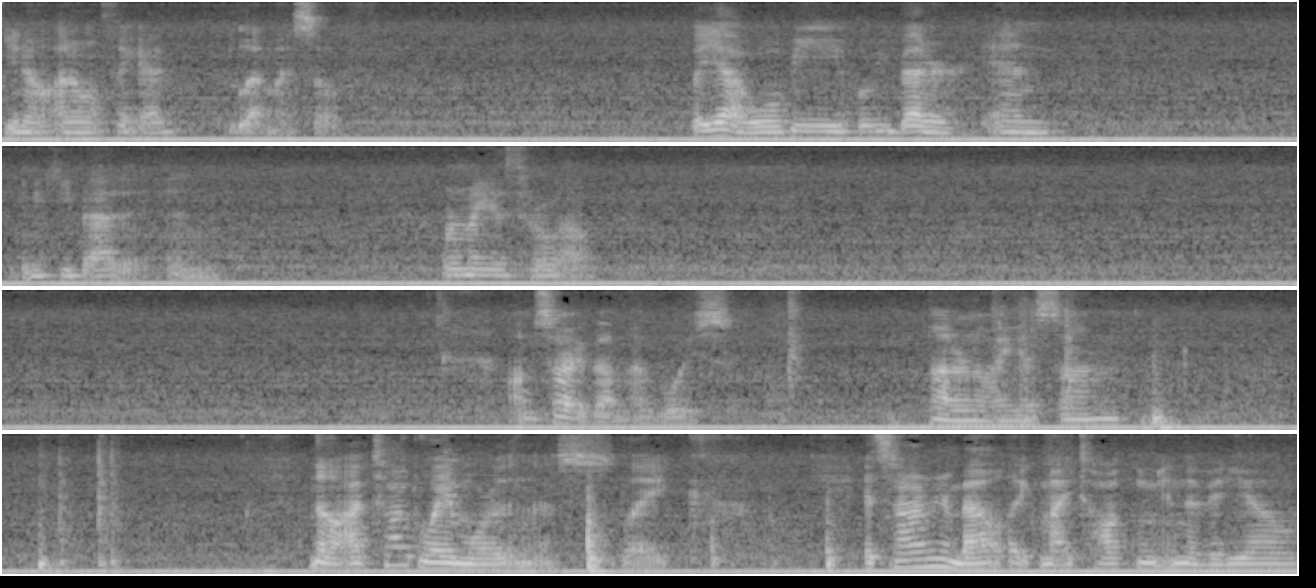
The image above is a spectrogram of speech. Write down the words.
You know, I don't think I'd let myself. But yeah, we'll be we'll be better and I'm gonna keep at it. And what am I gonna throw out? I'm sorry about my voice. I don't know, I guess, I'm... No, I've talked way more than this. Like, it's not even about, like, my talking in the video.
